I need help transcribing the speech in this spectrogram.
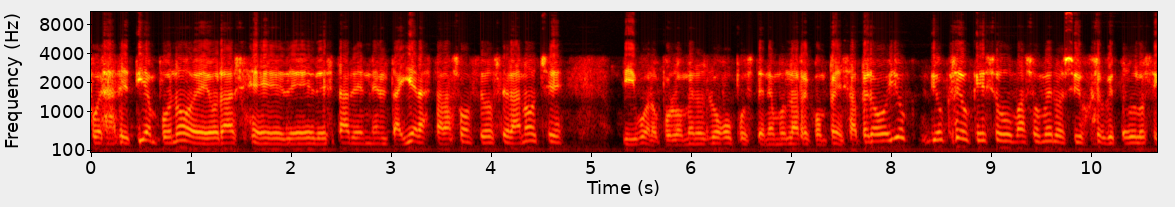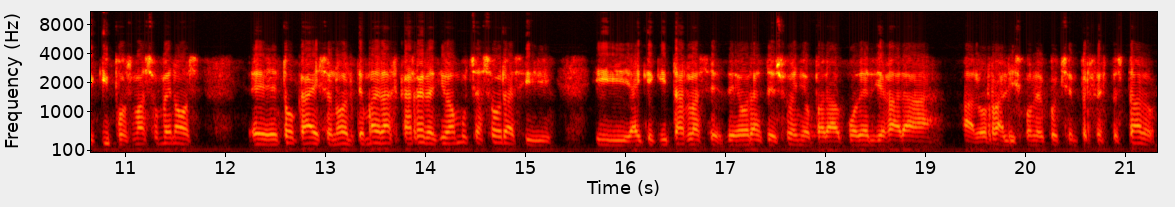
fuera de tiempo, ¿no? Eh, horas eh, de, estar en el taller hasta las 11, 12 de la noche y bueno, por lo menos luego pues tenemos la recompensa. Pero yo yo creo que eso más o menos, yo creo que todos los equipos más o menos eh, toca eso, ¿no? El tema de las carreras lleva muchas horas y, hay que quitarlas de horas de sueño para poder llegar a, los rallies con el coche en perfecto estado.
